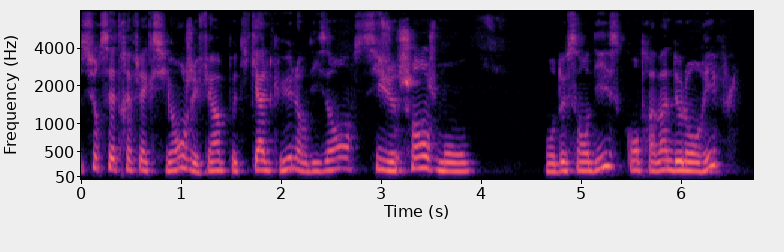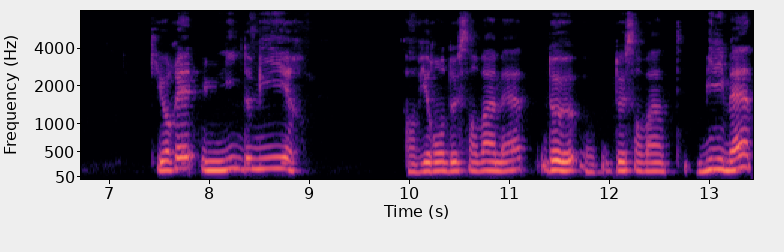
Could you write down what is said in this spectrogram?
sur cette réflexion, j'ai fait un petit calcul en disant si je change mon, mon 210 contre un 22 long rifle, qui aurait une ligne de mire environ 220 mètres, de 220 mm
